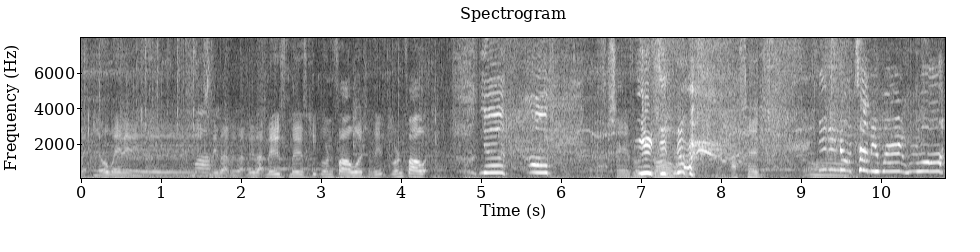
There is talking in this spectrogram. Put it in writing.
Wait, no, wait, wait, wait, wait, wait. Move back, move back, move back. Move, move, keep running forward. Run forward. No! Oh, I said run You Did not. I said, you did oh. not tell me where it was!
